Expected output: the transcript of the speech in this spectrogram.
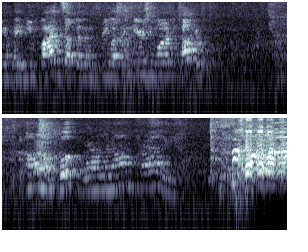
You know, maybe you find something in the Three Musketeers you wanted to talk about. I'm a bookworm and I'm proud of you.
